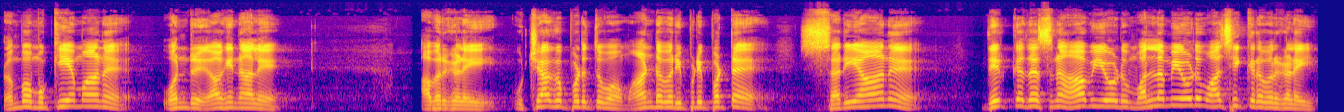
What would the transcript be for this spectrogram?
ரொம்ப முக்கியமான ஒன்று. ஆகினாலே அவர்களை உற்சாகப்படுத்துவோம். ஆண்டவர் இப்படிப்பட்ட சரியான தீர்க்கதர்சன ஆவியோடும் வல்லமையோடும் வாசிக்கிறவர்களை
